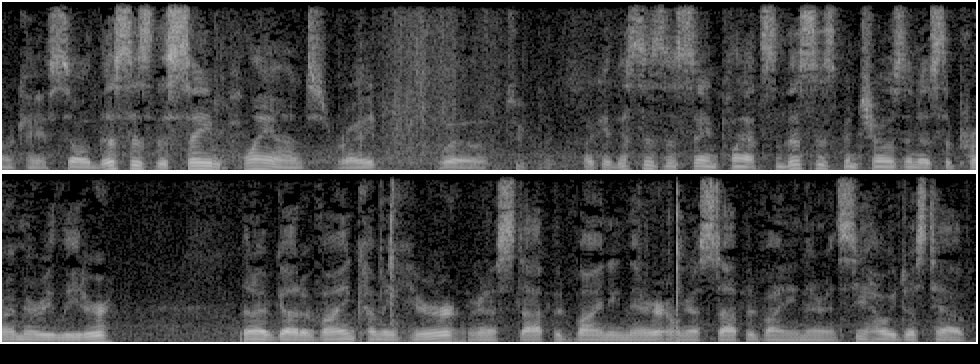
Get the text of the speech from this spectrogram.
Okay, so this is the same plant, right? Whoa. Two plants. Okay, this is the same plant. So this has been chosen as the primary leader. Then I've got a vine coming here. We're going to stop it vining there. And we're going to stop it vining there. And see how we just have the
